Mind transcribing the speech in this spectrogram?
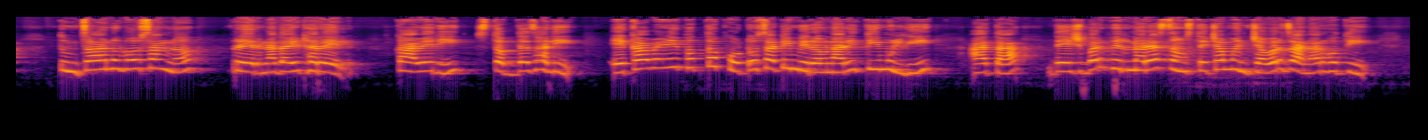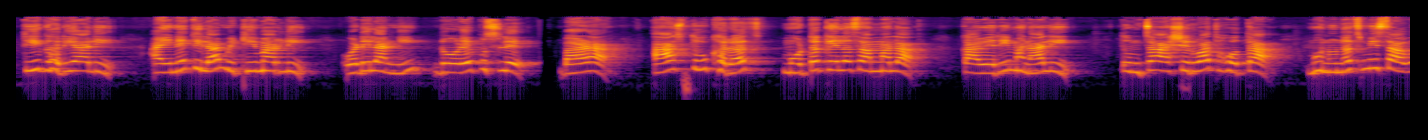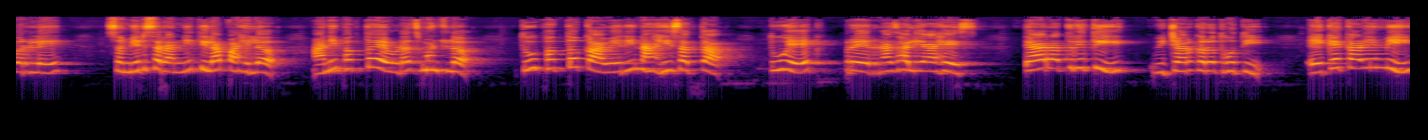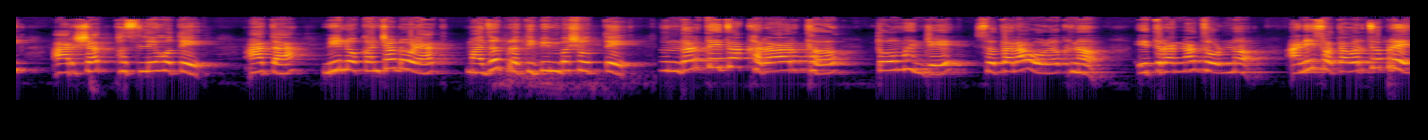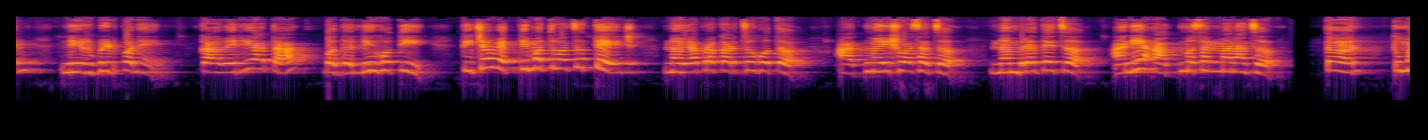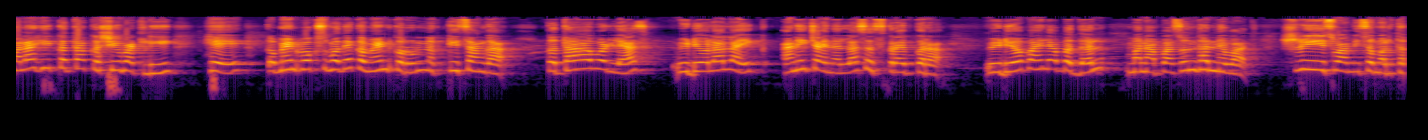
तुमचा अनुभव सांगणं प्रेरणादायी ठरेल. कावेरी स्तब्ध झाली. एका वेळी फक्त फोटोसाठी मिरवणारी ती मुलगी आता देशभर फिरणाऱ्या संस्थेच्या मंचावर जाणार होती. ती घरी आली. आईने तिला मिठी मारली. वडिलांनी डोळे पुसले. बाळा आज तू खरंच मोठं केलंस आम्हाला कावेरी म्हणाली. तुमचा आशीर्वाद होता. म्हणूनच मी सावरले. समीर सरांनी तिला पाहिलं आणि फक्त एवढंच म्हटलं तू फक्त कावेरी नाहीस आत्ता. तू एक प्रेरणा झाली आहेस. त्या रात्री ती विचार करत होती. एकेकाळी मी आरशात फसले होते. आता मी लोकांच्या डोळ्यात माझं प्रतिबिंब शोधते. सुंदरतेचा खरा अर्थ तो म्हणजे स्वतःला ओळखणं इतरांना जोडणं. आणि स्वतःवरचं प्रेम निर्भीडपणे. कावेरी आता बदलली होती. तिच्या व्यक्तिमत्वाचं तेज नव्या प्रकारचं होतं. आत्मविश्वासाचं नम्रतेचं आणि आत्मसन्मानाचं. तर तुम्हाला ही कथा कशी वाटली हे कमेंट बॉक्समध्ये कमेंट करून नक्की सांगा. कथा आवडल्यास व्हिडिओला लाईक आणि चॅनलला सबस्क्राईब करा. व्हिडिओ पाहिल्याबद्दल मनापासून धन्यवाद. श्री स्वामी समर्थ.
